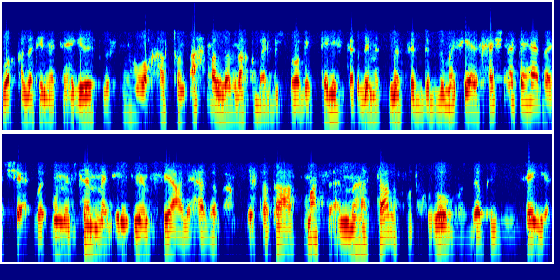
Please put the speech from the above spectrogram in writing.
وقالت أن تهجير فلسطين هو خط أحمر لن نقبل به وبالتالي استخدمت مصر الدبلوماسية الخشنة في هذا الشأن ومن ثم الانصياع لهذا الأمر. استطاعت مصر أنها ترفض خروج مزدوج الجنسية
